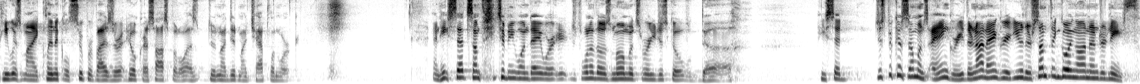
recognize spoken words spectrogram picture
He was my clinical supervisor at Hillcrest Hospital as, when I did my chaplain work. And he said something to me one day where it's one of those moments where you just go, well, duh. He said, just because someone's angry, they're not angry at you, there's something going on underneath.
